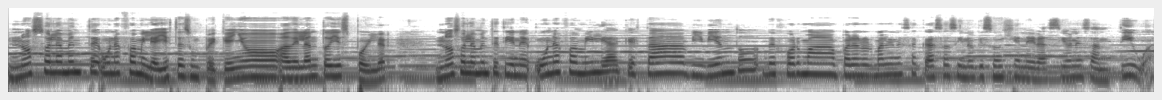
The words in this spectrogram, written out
no solamente una familia, y este es un pequeño adelanto y spoiler, no solamente tiene una familia que está viviendo de forma paranormal en esa casa, sino que son generaciones antiguas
